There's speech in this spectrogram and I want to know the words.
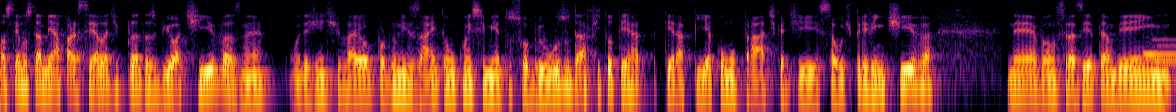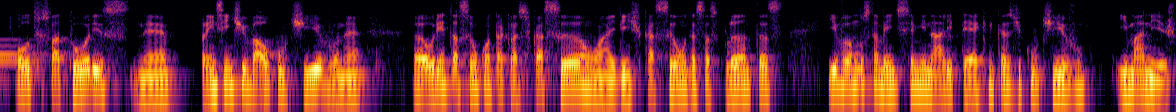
Nós temos também a parcela de plantas bioativas, né, onde a gente vai oportunizar então o conhecimento sobre o uso da fitoterapia como prática de saúde preventiva, né? Vamos trazer também outros fatores, né, para incentivar o cultivo, né? Orientação quanto à classificação, a identificação dessas plantas e vamos também disseminar ali técnicas de cultivo e manejo.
